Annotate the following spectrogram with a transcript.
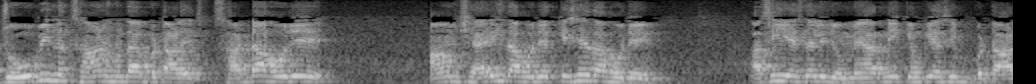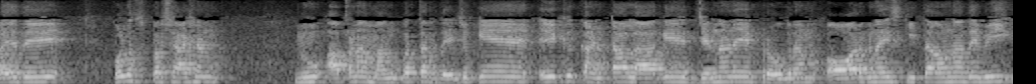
ਜੋ ਵੀ ਨੁਕਸਾਨ ਹੁੰਦਾ ਬਟਾਲੇ 'ਚ, ਸਾਡਾ ਹੋ ਜੇ, ਆਮ ਸ਼ਹਿਰੀ ਦਾ ਹੋ ਜੇ, ਕਿਸੇ ਦਾ ਹੋ ਜੇ, ਅਸੀਂ ਇਸ ਦੇ ਲਈ ਜ਼ਿੰਮੇਵਾਰ ਨਹੀਂ ਕਿਉਂਕਿ ਅਸੀਂ ਬਟਾਲੇ ਦੇ ਪੁਲਿਸ ਪ੍ਰਸ਼ਾਸਨ ਨੂੰ ਆਪਣਾ ਮੰਗ ਪੱਤਰ ਦੇ ਚੁੱਕੇ ਹਾਂ ਇੱਕ ਘੰਟਾ ਲਾ ਕੇ ਜਿਨ੍ਹਾਂ ਨੇ ਪ੍ਰੋਗਰਾਮ ਆਰਗੇਨਾਈਜ਼ ਕੀਤਾ, ਉਹਨਾਂ ਦੇ ਵੀ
